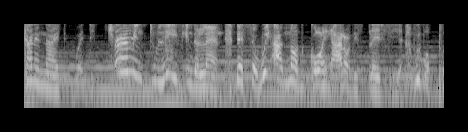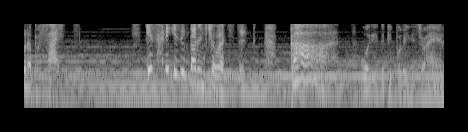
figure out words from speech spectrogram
Canaanites were determined to live in the land. They said, We are not going out of this place here. We will put up a fight. Isn't that interesting? God what is the people of Israel?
